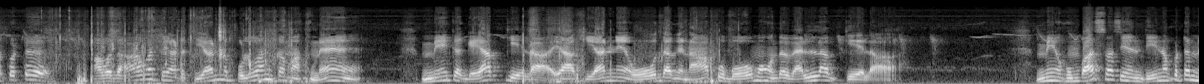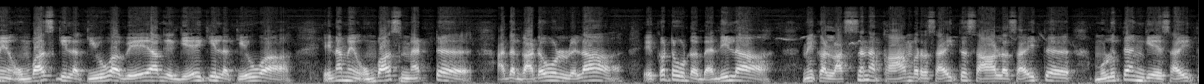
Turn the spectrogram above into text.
එතකොට අවදාවත් එයාට කියන්න පුළුවන් කමක් නැහැ. මේක ගයක් කියලා. එයා කියන්නේ ඕදගෙන ආපු බොහොම හොඳ වැල්ලක් කියලා. මේ හුඹස් වශයෙන් දිනකොට මේ උඹස් කියලා කිව්වා වේයාගේ ගේ කියලා කිව්වා එහෙනම් මේ උඹස් මැට්ට අද ගඩොල් වෙලා එකට උඩ බැඳිලා මේක ලස්සන කාමර සහිත සාල සහිත මුළුතැන්ගේ සහිත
